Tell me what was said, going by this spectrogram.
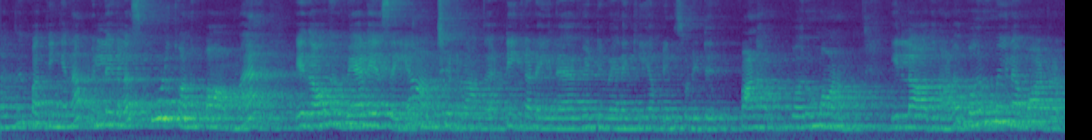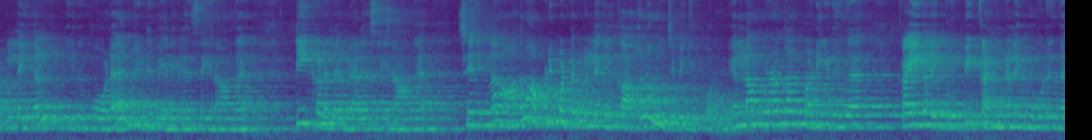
வந்து பார்த்திங்கன்னா பிள்ளைகளை ஸ்கூலுக்கு அனுப்பாமல் ஏதாவது வேலையை செய்ய அனுப்பிச்சிடுறாங்க. டீ கடையில் வீட்டு வேலைக்கு அப்படின்னு சொல்லிட்டு பணம் வருமானம் இல்லாதனால வறுமையில் வாடுற பிள்ளைகள் இது போல் வீட்டு வேலைகளை செய்கிறாங்க டீ கடையில் வேலை செய்கிறாங்க சரிங்களா? அதனால் அப்படிப்பட்ட பிள்ளைகளுக்காக நம்ம ஜெபிக்க போகிறோம் எல்லாம் முழங்கால் படியிடுங்க. கைகளை கூப்பி கண்களை மூடுங்க.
